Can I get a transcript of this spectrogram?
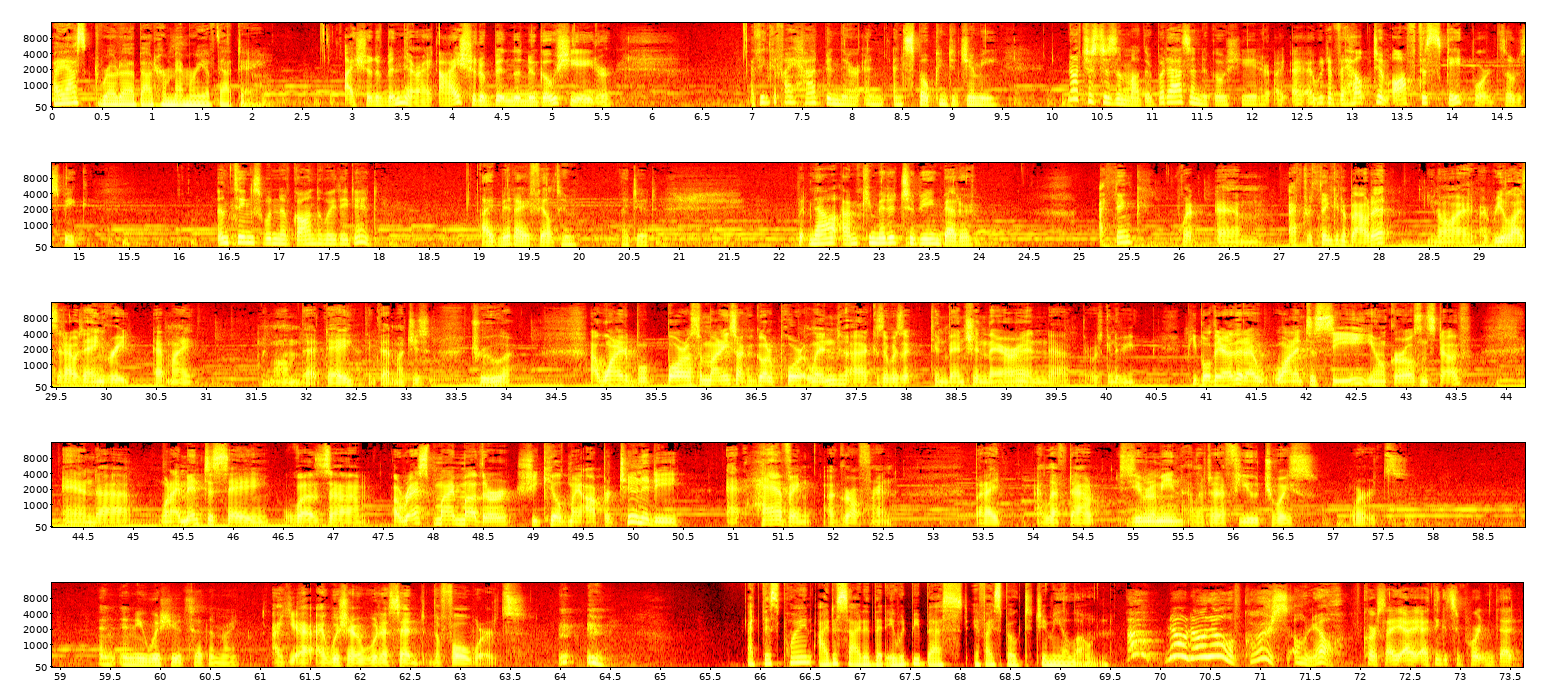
I asked Rhoda about her memory of that day. I should have been there. I, I should have been the negotiator. I think if I had been there and, and spoken to Jimmy, not just as a mother, but as a negotiator, I, I would have helped him off the skateboard, so to speak. And things wouldn't have gone the way they did. I admit I failed him. I did. But now I'm committed to being better. I think what um, after thinking about it, you know, I, I realized that I was angry at my my mom that day. I think that much is true. Uh, I wanted to b- borrow some money so I could go to Portland because there was a convention there, and uh, there was going to be people there that I wanted to see, you know, girls and stuff. And uh, what I meant to say was, um, arrest my mother. She killed my opportunity at having a girlfriend. But I, I left out. You see what I mean? I left out a few choice words. And, and you wish you had said them, right? I yeah, I wish I would have said the full words. At this point, I decided that it would be best if I spoke to Jimmy alone. Oh, no, no, no, of course. Oh, no. Of course. I, I, I think it's important that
